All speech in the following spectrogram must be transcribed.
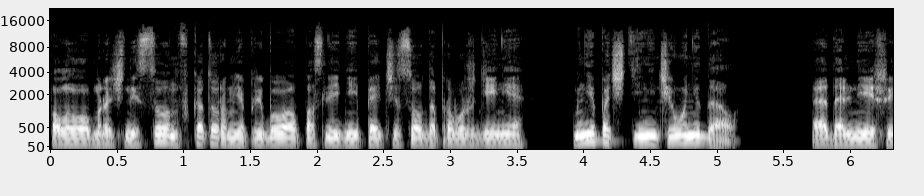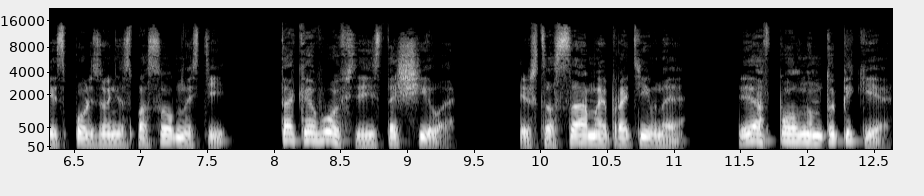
Полуобморочный сон, в котором я пребывал последние пять часов до пробуждения, мне почти ничего не дал а дальнейшее использование способностей так и вовсе истощило. И что самое противное, я в полном тупике.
